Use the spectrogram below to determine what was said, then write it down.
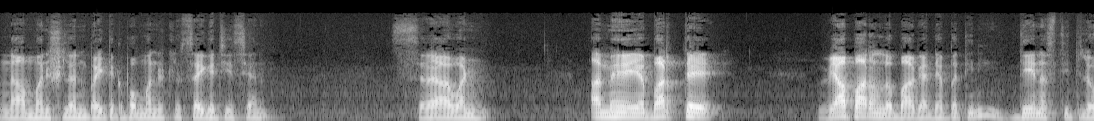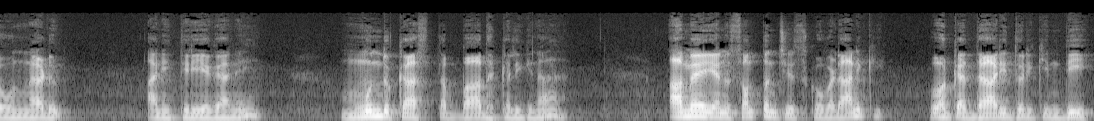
నా మనుషులను బయటకు పొమ్మన్నట్లు సైగ చేశాను. శ్రావణ్ అమేయ భర్తే వ్యాపారంలో బాగా దెబ్బతిని దీనస్థితిలో ఉన్నాడు అని తెలియగానే ముందు కాస్త బాధ కలిగిన అమేయను సొంతం చేసుకోవడానికి ఒక దారి దొరికింది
